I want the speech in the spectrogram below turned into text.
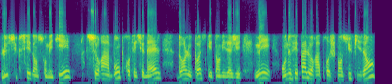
le succès dans son métier, sera un bon professionnel dans le poste qui est envisagé. Mais on ne fait pas le rapprochement suffisant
